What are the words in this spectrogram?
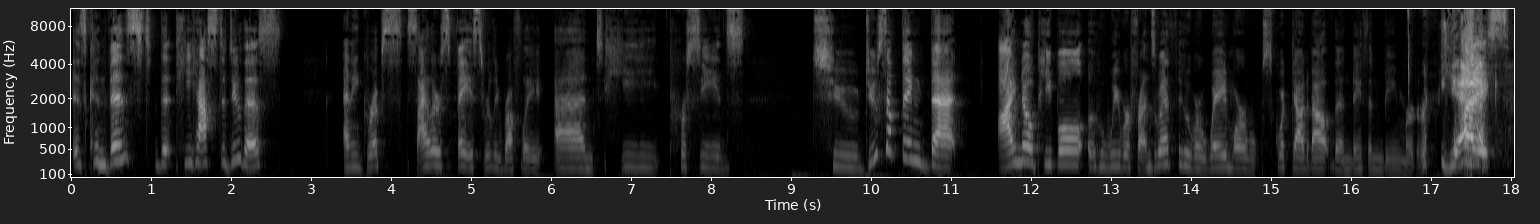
is convinced that he has to do this, and he grips Sylar's face really roughly, and he proceeds to do something that I know people who we were friends with who were way more squicked out about than Nathan being murdered. Yes. Like,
